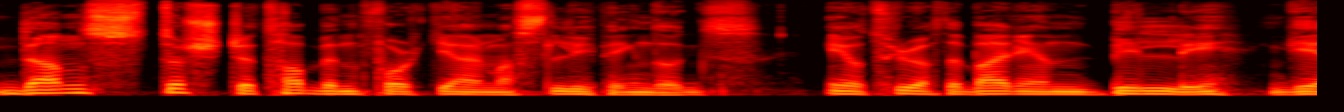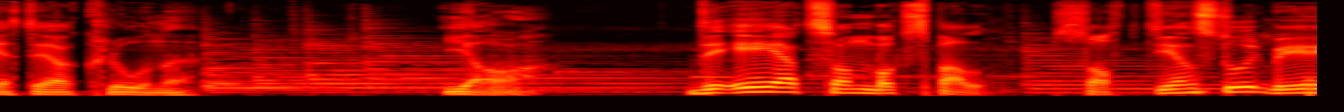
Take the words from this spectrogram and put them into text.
Den største tabben folk gjør med Sleeping Dogs, er å tro at det bare er en billig GTA-klone. Ja, det er et sandboksspill, satt i en storby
